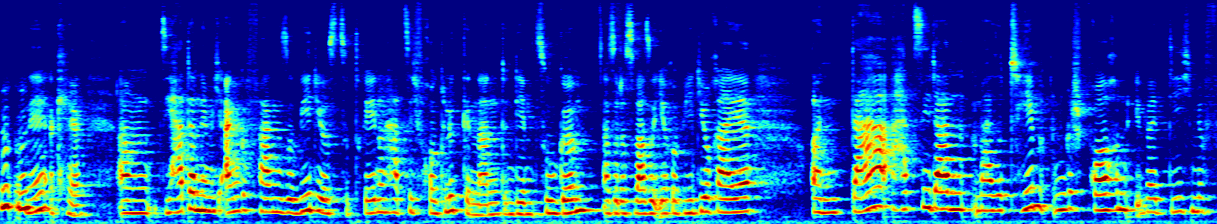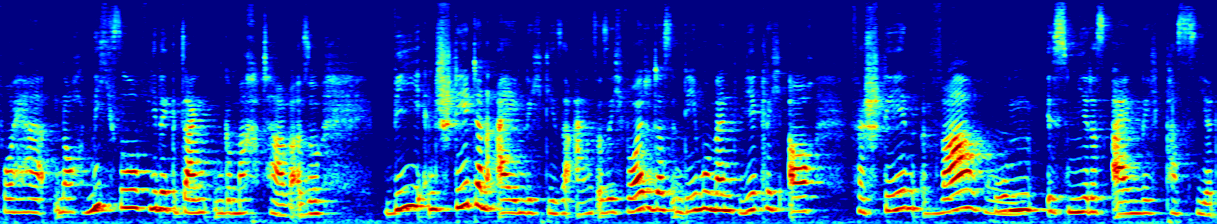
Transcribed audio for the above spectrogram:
Mm -mm. Nee, okay. Ähm, sie hat dann nämlich angefangen, so Videos zu drehen und hat sich Frau Glück genannt in dem Zuge. Also das war so ihre Videoreihe. Und da hat sie dann mal so Themen angesprochen, über die ich mir vorher noch nicht so viele Gedanken gemacht habe. Also wie entsteht denn eigentlich diese Angst? Also ich wollte das in dem Moment wirklich auch verstehen, warum ist mir das eigentlich passiert?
